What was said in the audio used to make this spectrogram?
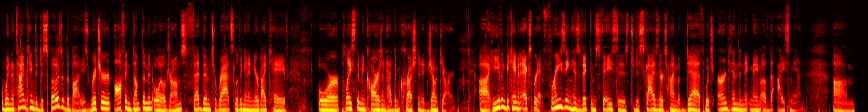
when the time came to dispose of the bodies, Richard often dumped them in oil drums, fed them to rats living in a nearby cave, or placed them in cars and had them crushed in a junkyard. Uh, he even became an expert at freezing his victims' faces to disguise their time of death, which earned him the nickname of the Iceman. Um,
